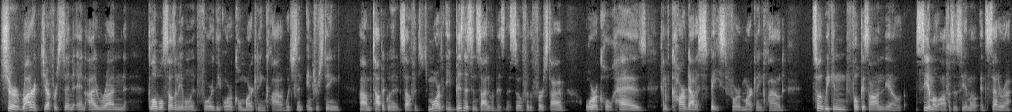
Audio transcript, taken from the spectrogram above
Sure. Roderick Jefferson and I run global sales enablement for the Oracle Marketing Cloud, which is an interesting um, topic within itself. It's more of a business inside of a business. So for the first time, Oracle has kind of carved out a space for Marketing Cloud so that we can focus on, you know, CMO, Office of CMO, etc.,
